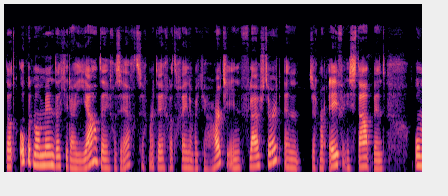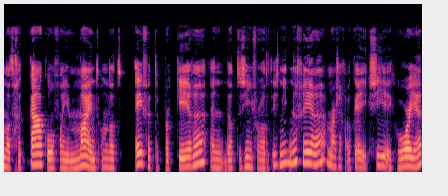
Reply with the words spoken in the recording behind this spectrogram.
dat op het moment dat je daar ja tegen zegt, zeg maar tegen datgene wat je hartje influistert en zeg maar even in staat bent om dat gekakel van je mind, om dat even te parkeren en dat te zien voor wat het is. Niet negeren, maar zeggen: Oké, ik zie je, ik hoor je,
